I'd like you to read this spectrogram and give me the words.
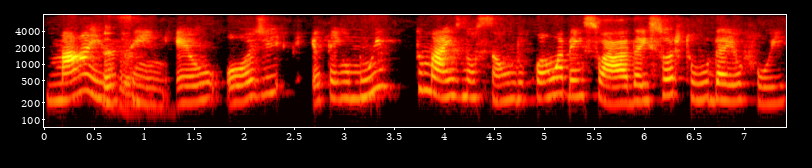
Mas, uhum. assim, eu hoje eu tenho muito muito mais noção do quão abençoada e sortuda eu fui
